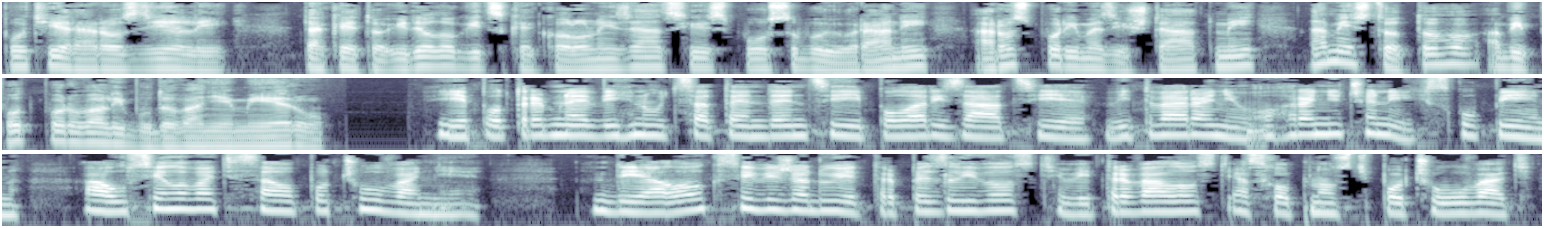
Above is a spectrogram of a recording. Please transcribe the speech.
potiera rozdiely. Takéto ideologické kolonizácie spôsobujú rany a rozpory medzi štátmi, namiesto toho, aby podporovali budovanie mieru. Je potrebné vyhnúť sa tendencii polarizácie, vytváraniu ohraničených skupín a usilovať sa o počúvanie – Dialóg si vyžaduje trpezlivosť, vytrvalosť a schopnosť počúvať.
